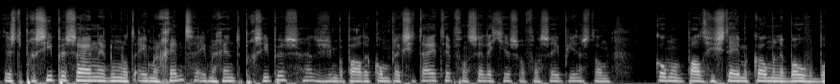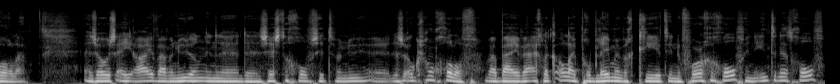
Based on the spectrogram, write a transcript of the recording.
Dus de principes zijn, ik noem dat emergent, emergente principes. Dus als je een bepaalde complexiteit hebt van celletjes of van sapiens, dan komen bepaalde systemen komen naar boven borrelen. En zo is AI, waar we nu dan in de, de zesde golf zitten we nu, uh, dat is ook zo'n golf. Waarbij we eigenlijk allerlei problemen hebben gecreëerd in de vorige golf, in de internetgolf.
